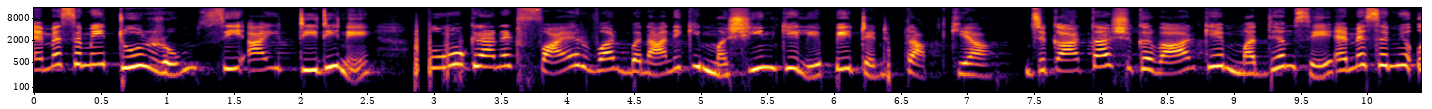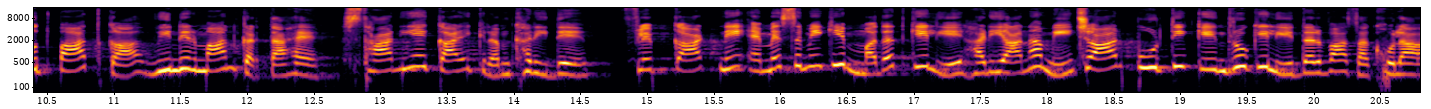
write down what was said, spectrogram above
एमएसएमई टूर रूम सी ने पोमोग्रेनेट फायर वर्क बनाने की मशीन के लिए पेटेंट प्राप्त किया। जकार्ता शुक्रवार के माध्यम से एमएसएमई उत्पाद का विनिर्माण करता है। स्थानीय कार्यक्रम खरीदे। फ्लिपकार्ट ने एमएसएमई की मदद के लिए हरियाणा में चार पूर्ति केंद्रों के लिए दरवाज़ा खोला।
